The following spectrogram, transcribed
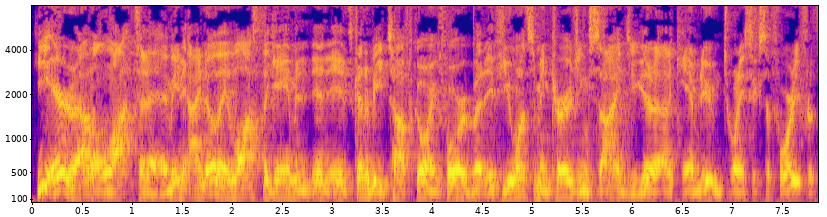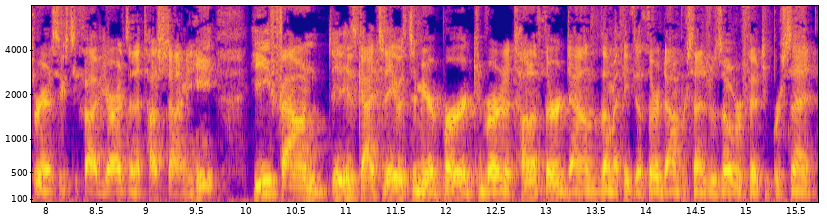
He aired it out a lot today. I mean, I know they lost the game and, and it's going to be tough going forward, but if you want some encouraging signs, you get it out of Cam Newton, 26 to 40 for 365 yards and a touchdown. I mean, he, he found his guy today was Damiere Byrd, converted a ton of third downs with them. I think the third down percentage was over 50%,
